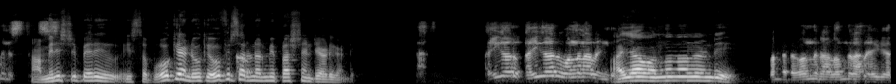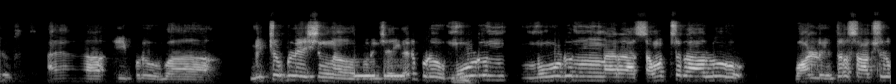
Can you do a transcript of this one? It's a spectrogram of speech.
మినిస్టర్. మినిస్ట్రీ పేరు హిస్సోప్. ఓకే అండి ఓకే. ఓఫీర్ సార్ ఉన్నారు. మీ ప్రశ్న ఏంటి? అడగండి. అయ్యగారు అయ్యగారు వందనాలండి. అయ్యా వందనాలండి. వందనాలు వందనాలు వందనాలు అయ్యగారు ఆ, ఇప్పుడు మిట్రిపులేషన్ గురించి అయ్యగారు ఇప్పుడు మూడు మూడున్నర సంవత్సరాలు వాళ్ళు ఇతర సాక్షులు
